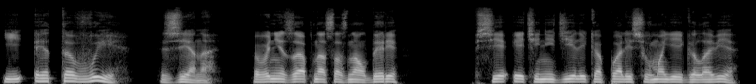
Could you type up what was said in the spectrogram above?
«И это вы, Зена», — внезапно осознал Дерри, — «все эти недели копались в моей голове.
